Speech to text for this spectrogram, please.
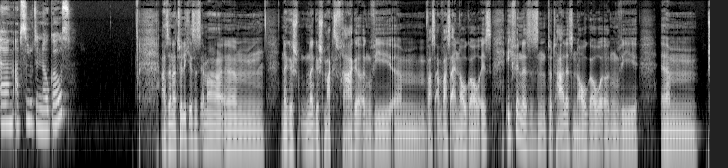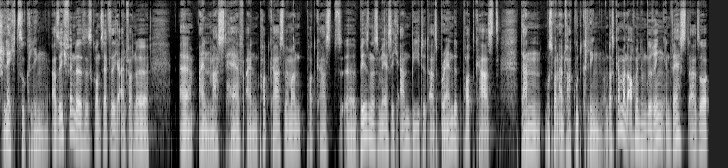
ähm, absolute No-Gos? Also natürlich ist es immer ähm, eine, Gesch eine Geschmacksfrage irgendwie, ähm, was, was ein No-Go ist. Ich finde, es ist ein totales No-Go irgendwie ähm, schlecht zu klingen. Also ich finde, es ist grundsätzlich einfach eine äh, ein Must-Have, ein Podcast, wenn man Podcast äh, businessmäßig anbietet als branded Podcast, dann muss man einfach gut klingen. Und das kann man auch mit einem geringen Invest. Also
